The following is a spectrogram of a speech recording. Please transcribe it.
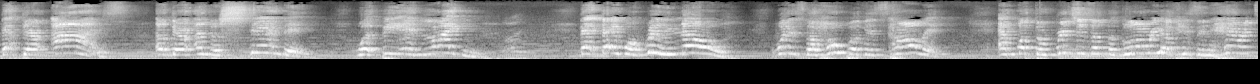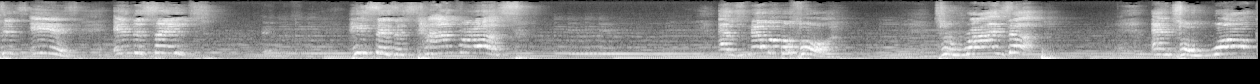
That their eyes of their understanding would be enlightened. That they will really know what is the hope of his calling and what the riches of the glory of his inheritance is in the saints. He says it's time for us, as never before, to rise up and to walk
